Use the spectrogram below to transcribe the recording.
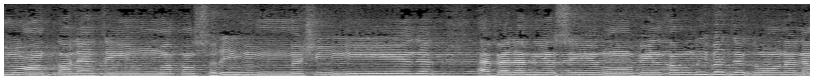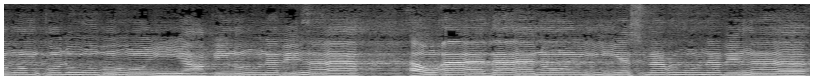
معطلة وقصر مشيد. أفلم يسيروا في الأرض فتكون لهم قلوب يعقلون بها أو آذان يسمعون بها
